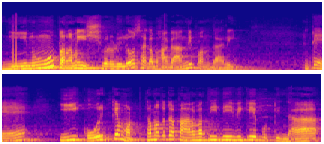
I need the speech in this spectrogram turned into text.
నేను పరమేశ్వరుడిలో సగభాగాన్ని పొందాలి. అంటే ఈ కోరిక మొట్టమొదట పార్వతీదేవికే పుట్టిందా?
